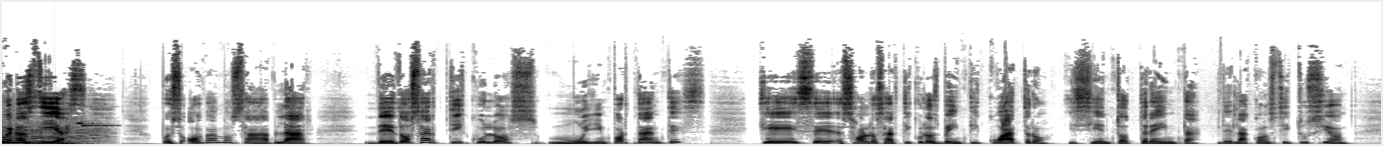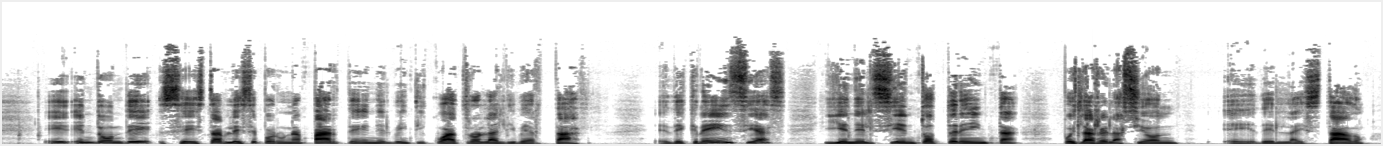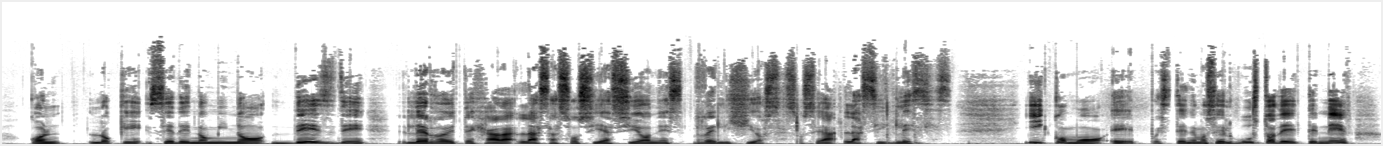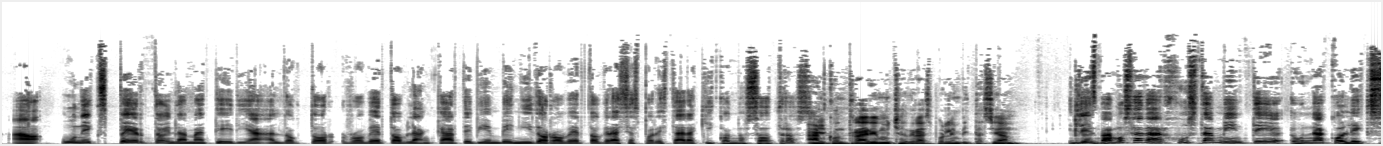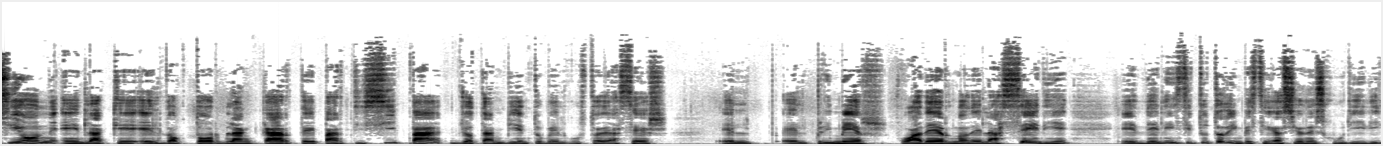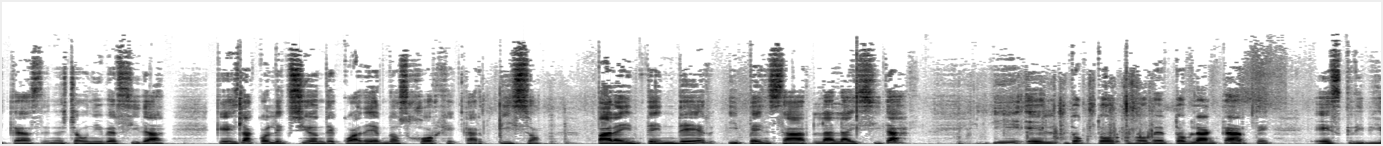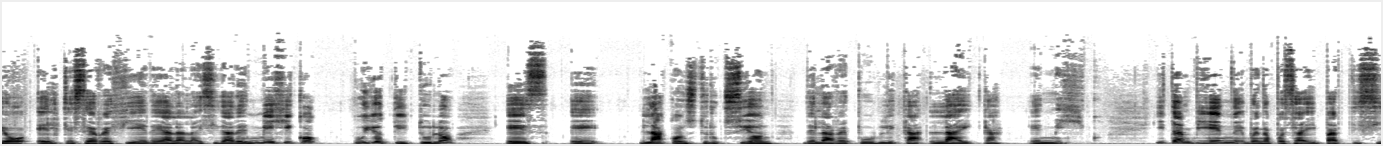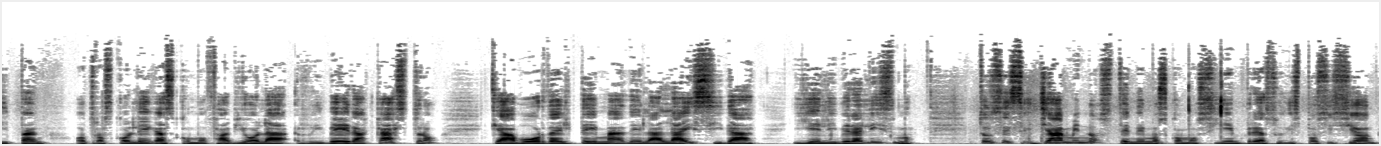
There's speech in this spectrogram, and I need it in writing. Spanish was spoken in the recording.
Buenos días. Pues hoy vamos a hablar de dos artículos muy importantes, que eh, son los artículos 24 y 130 de la Constitución, eh, en donde se establece por una parte en el 24 la libertad eh, de creencias y en el 130 pues la relación del Estado con lo que se denominó desde Lerdo de Tejada las asociaciones religiosas, o sea, las iglesias. Y como eh, pues tenemos el gusto de tener a un experto en la materia, al doctor Roberto Blancarte. Bienvenido, Roberto. Gracias por estar aquí con nosotros. Al contrario, muchas gracias por la invitación les vamos a dar justamente una colección en la que el doctor Blancarte participa. Yo también tuve el gusto de hacer el, primer cuaderno de la serie eh, del Instituto de Investigaciones Jurídicas de nuestra universidad, que es la colección de cuadernos Jorge Carpizo para entender y pensar la laicidad. Y el doctor Roberto Blancarte escribió el que se refiere a la laicidad en México, cuyo título es eh, La construcción de la República laica en México. Y también, bueno, pues ahí participan otros colegas como Fabiola Rivera Castro, que aborda el tema de la laicidad y el liberalismo. Entonces, llámenos, tenemos como siempre a su disposición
